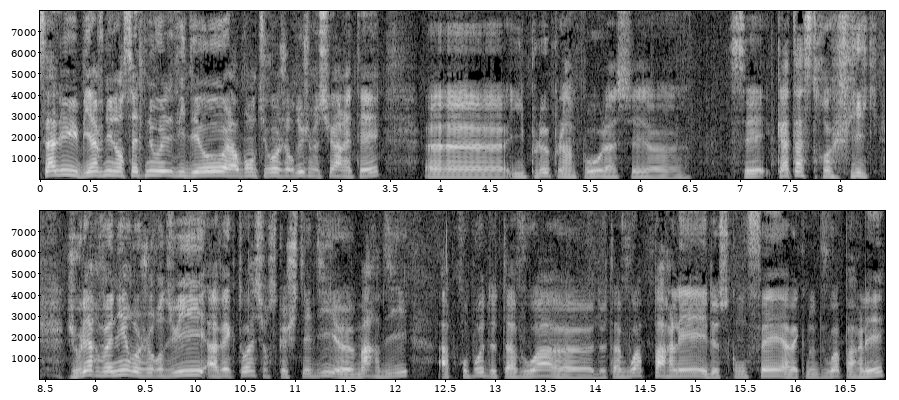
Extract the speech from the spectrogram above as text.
Salut, bienvenue dans cette nouvelle vidéo. Alors bon, tu vois, aujourd'hui je me suis arrêté. Euh, il pleut plein pot, là, c'est euh, catastrophique. Je voulais revenir aujourd'hui avec toi sur ce que je t'ai dit euh, mardi à propos de ta voix, de ta voix parlée et de ce qu'on fait avec notre voix parlée,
